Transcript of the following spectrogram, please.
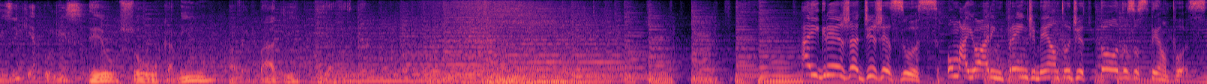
dizem que é tolice. Eu sou o caminho, a verdade e a vida. A Igreja de Jesus, o maior empreendimento de todos os tempos.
